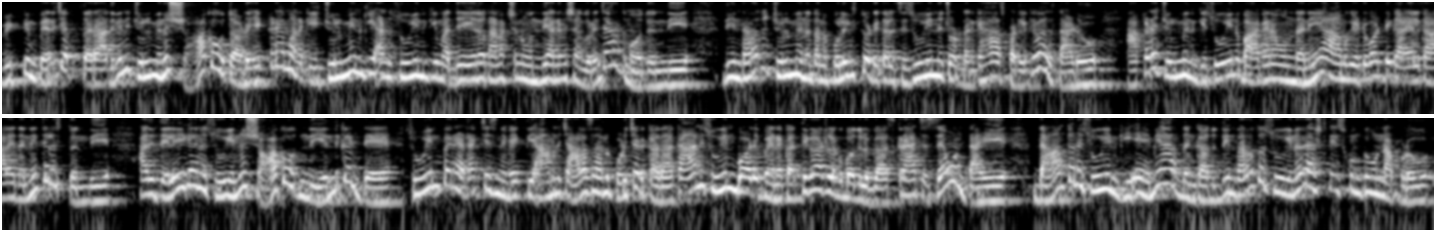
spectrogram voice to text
విక్టిమ్ పేరు చెప్తారు. అది విని చుల్మిన్ షాక్ అవుతాడు. ఇక్కడే మనకి చుల్మిన్కి అండ్ సూయిన్కి మధ్య ఏదో కనెక్షన్ ఉంది అనే విషయం గురించి అర్థమవుతుంది. దీని తర్వాత చుల్మిన్ తన కొలిగ్స్ తోటి కలిసి సూయిన్ని చూడడానికి హాస్పిటల్కి వెళ్తాడు. అక్కడే చుల్మిన్కి సూయిన్ బాగానే ఉందని ఆమెకు ఎటువంటి గాయాలు కాలేదని తెలుస్తుంది. అది తెలియగానే సూయిన్ షాక్ అవుతుంది. ఎందుకంటే సూయిన్ పైన అటాక్ చేసిన వ్యక్తి ఆమెను చాలా సార్లు పొడిచాడు కదా. కానీ సూయిన్ బాడీ పైన కత్తిగాట్లకు బదులుగా స్క్రాచెస్ ఉంటాయి. దాంతోనే సూయిన్కి ఏమీ అర్థం కాదు. దీని తర్వాత సూయిన్ రెస్ట్ తీసుకుంటూ ఉన్నప్పుడు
